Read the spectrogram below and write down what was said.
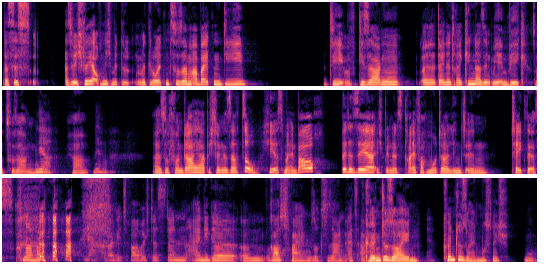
das ist, also ich will ja auch nicht mit mit Leuten zusammenarbeiten, die die die sagen, äh, deine drei Kinder sind mir im Weg sozusagen, Ja. ja. ja. Also von daher habe ich dann gesagt, so, hier ist mein Bauch, bitte sehr, ich bin jetzt Dreifachmutter, LinkedIn, take this. Aha. ja, aber wie traurig, dass dann einige ähm, rausfallen sozusagen als Arbeit. Könnte sein. Könnte sein, muss nicht. Ja.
